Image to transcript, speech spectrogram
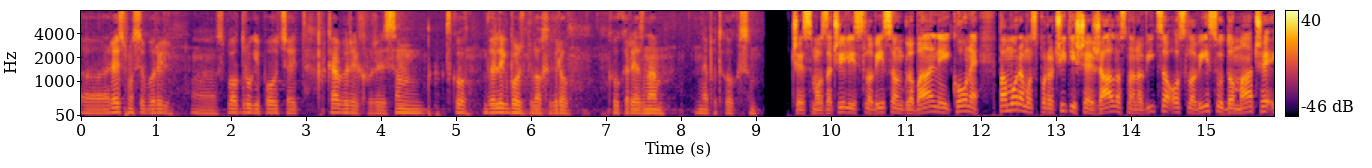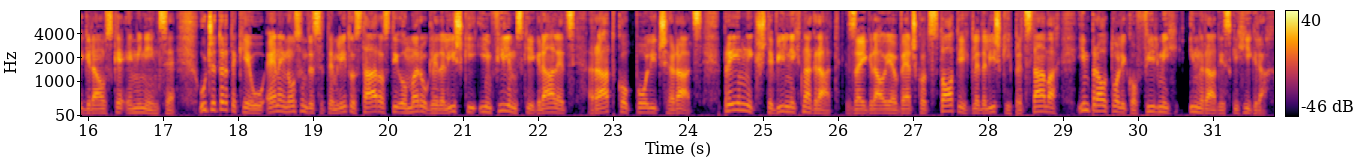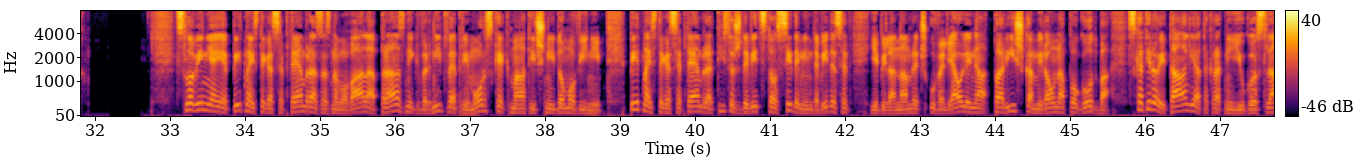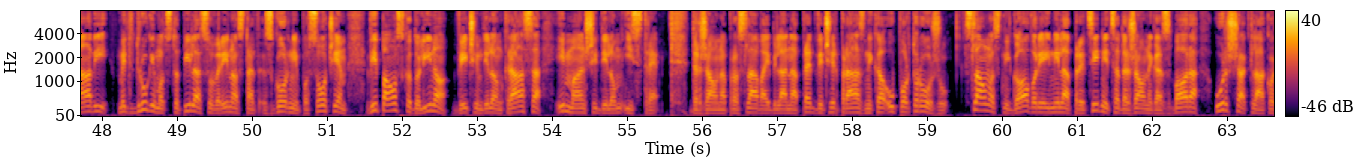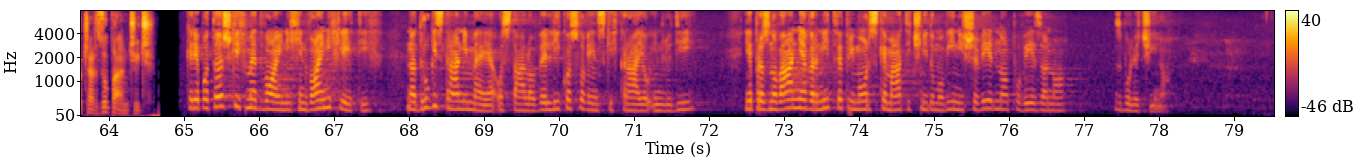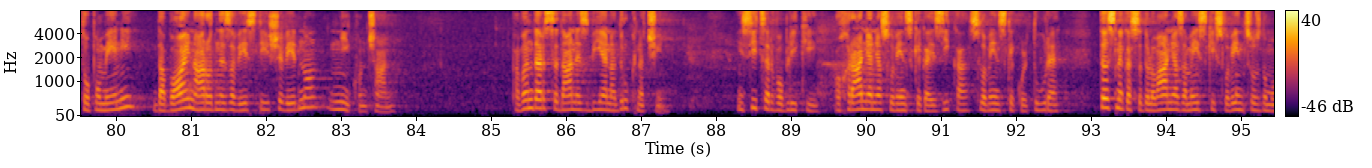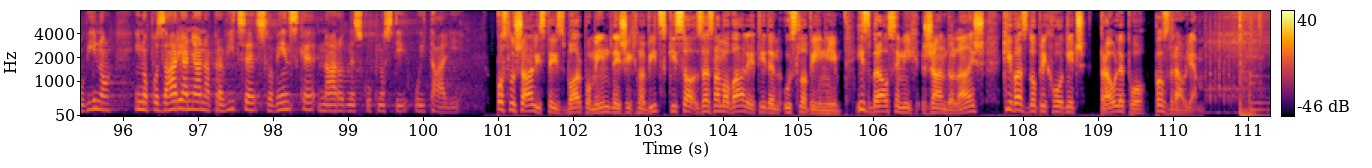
uh, res smo se borili, uh, sploh drugi polčaj. Kaj bi rekel, res sem tako veliko bolj bi lahko igral, kot jaz znam, ne pa tako, kot sem. Če smo začeli s slovesom globalne ikone, pa moramo sporočiti še žalostno novico o slovesu domače igralske eminence. V četrtek je v 81. letu starosti umrl gledališki in filmski igralec Radko Polič Rac, prejemnik številnih nagrad. Zaigral je več kot stotih gledaliških predstavah in prav toliko filmih in radijskih igrah. Slovenija je 15. septembra zaznamovala praznik vrnitve primorske k matični domovini. 15. septembra 1997 je bila namreč uveljavljena Pariška mirovna pogodba, s katero je Italija takratni Jugoslaviji med drugim odstopila suverenost nad zgornjim posočjem, Vipavsko dolino, večjim delom Krasa in manjšim delom Istre. Državna proslava je bila na predvečer praznika v Portorožu. Slavnostni govor je imela predsednica državnega zbora Urša Klakočar Zupančič. Ker je po težkih medvojnih in vojnih letih na drugi strani meje ostalo veliko slovenskih krajev in ljudi, je praznovanje vrnitve primorske matični domovini še vedno povezano z bolečino. To pomeni, da boj narodne zavesti še vedno ni končan. Pa vendar se danes bije na drug način in sicer v obliki ohranjanja slovenskega jezika, slovenske kulture, tesnega sodelovanja zamejskih slovencov z domovino in opozarjanja na pravice slovenske narodne skupnosti v Italiji. Poslušali ste izbor pomembnejših novic, ki so zaznamovali teden v Sloveniji. Izbral sem jih Žan Dolajš, ki vas do prihodnič prav lepo pozdravljam.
